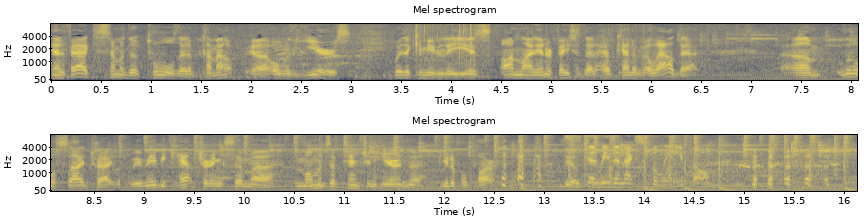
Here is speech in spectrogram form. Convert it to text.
And in fact, some of the tools that have come out uh, over the years with the community is online interfaces that have kind of allowed that. Um, a little sidetrack. We may be capturing some uh, moments of tension here in the beautiful park. it's going to be the next Fellini film.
